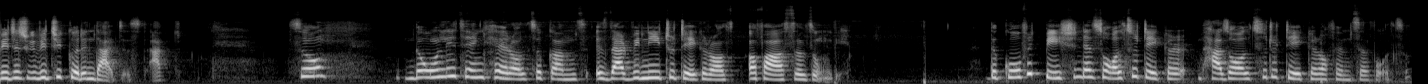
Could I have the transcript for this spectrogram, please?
which, is, which we couldn't digest actually. So the only thing here also comes is that we need to take care of, ourselves only. The covid patient has also take care, has also to take care of himself also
